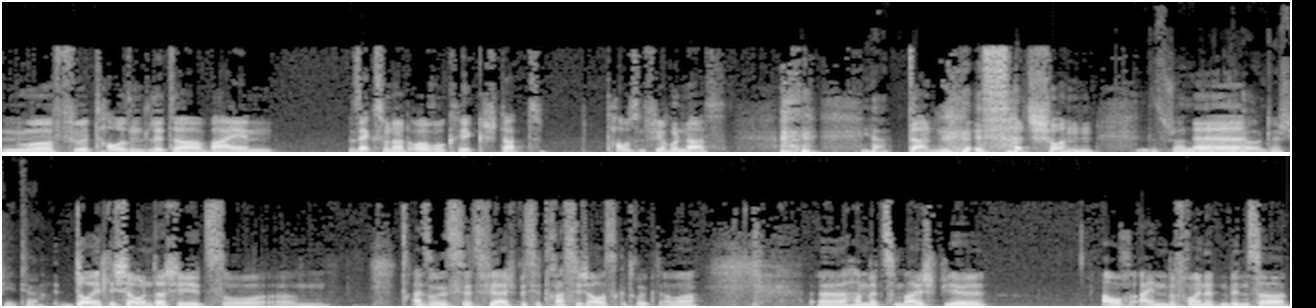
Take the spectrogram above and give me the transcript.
nur für 1000 Liter Wein 600 Euro krieg statt 1400, ja. dann ist das schon das ist schon ein deutlicher äh, Unterschied, ja. Deutlicher Unterschied, so ähm, also ist jetzt vielleicht ein bisschen drastisch ausgedrückt, aber äh, haben wir zum Beispiel auch einen befreundeten Winzer,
